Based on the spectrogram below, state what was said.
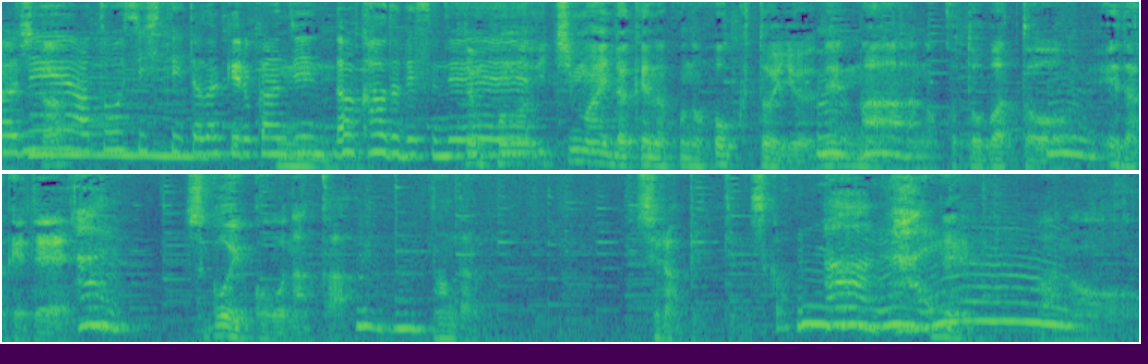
ないですか、ね、後押ししていただける感じなカードですね、でもこの1枚だけのこの「北」というね、まあ、あの言葉と絵だけで、すごいこうなんか、なんだろうセラピーっていうんですか、あはい。ねあの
